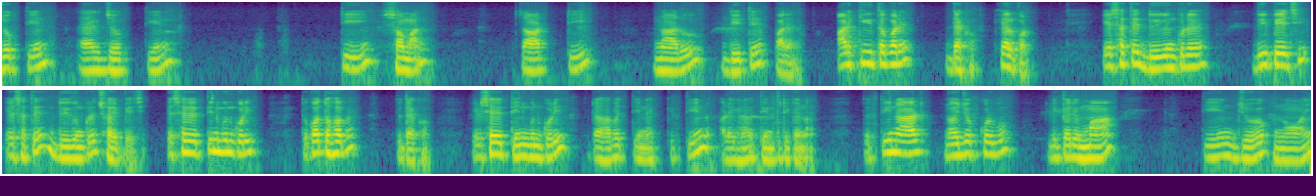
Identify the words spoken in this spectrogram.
যোগ তিন, এক যোগ তিন টি সমান চারটি নাড়ু দিতে পারেন। আর কি দিতে পারে? দেখো, খেয়াল করো, এর সাথে দুই গুণ করে দুই পেয়েছি, এর সাথে দুই গুণ করে ছয় পেয়েছি, এর সাথে তিন গুণ করি, তো কত হবে? তো দেখো, এর সাথে তিন গুণ করি, এটা হবে তিন এক তিন, আর এখানে হবে তিন তিরিকে নয়। তো তিন আর নয় যোগ করব, লিখতে পারি মা, তিন যোগ নয়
